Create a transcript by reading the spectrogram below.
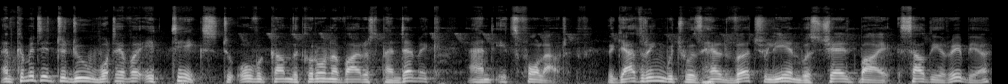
and committed to do whatever it takes to overcome the coronavirus pandemic and its fallout. The gathering, which was held virtually and was chaired by Saudi Arabia,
